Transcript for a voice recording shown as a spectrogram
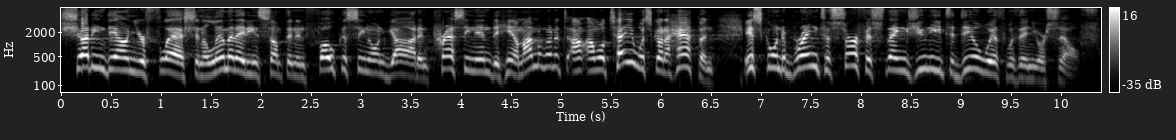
shutting down your flesh and eliminating something and focusing on God and pressing into Him, I'm going to, I'm going to tell you what's going to happen. It's going to bring to surface things you need to deal with within yourself.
